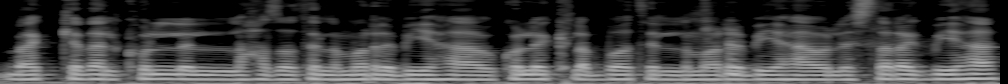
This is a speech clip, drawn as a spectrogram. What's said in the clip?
back كده لكل اللحظات اللي مر بيها وكل ال club ات اللي مر بيها واللي اشترك بيها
